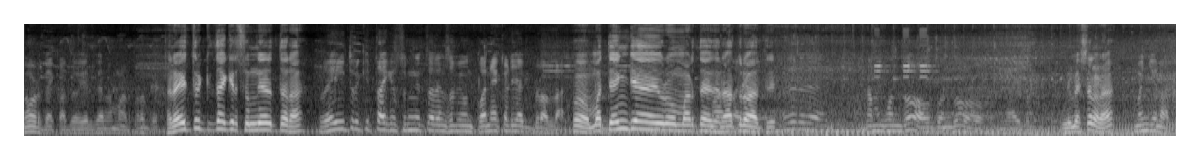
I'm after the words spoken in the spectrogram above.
ನೋಡ್ಬೇಕು ಅದು ಎಷ್ಟು ಜನ ಮಾಡ್ತಾರೆ ರೈತರು ಕಿತ್ತಾಕಿರಿ ಸುಮ್ಮನೆ ಇರ್ತಾರ? ರೈತರು ಕಿತ್ತಾಕಿ ಸುಮ್ಮನಿರ್ತಾರೆ ಸ್ವಾಮಿ ಒಂದು ಕೊನೆ ಕಡಿಯಾಗಿ ಬಿಡಲ್ಲ ಮತ್ತೆ ಹೆಂಗೆ ಇವರು ಮಾಡ್ತಾ ಇದ್ದಾರೆ ರಾತ್ರಿ ರಾತ್ರಿ ಅದೇ ನಮಗೊಂದು ಅವ್ರಿಗೊಂದು ನ್ಯಾಯ. ನಿಮ್ಮ ಹೆಸರಣ್ಣ? ಮಂಜುನಾಥ.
